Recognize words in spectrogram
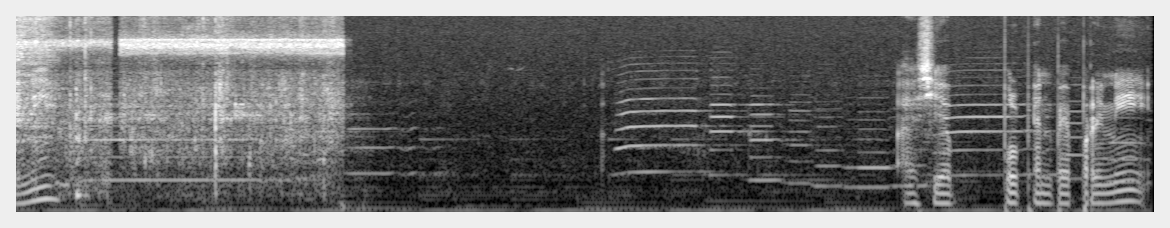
Ini Asia Pulp and Paper ini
